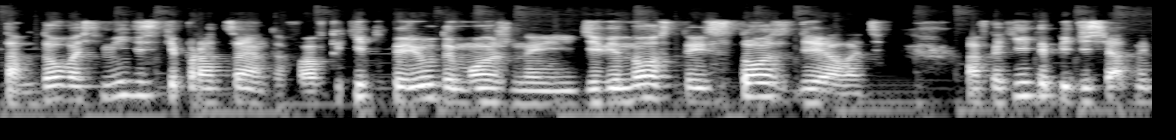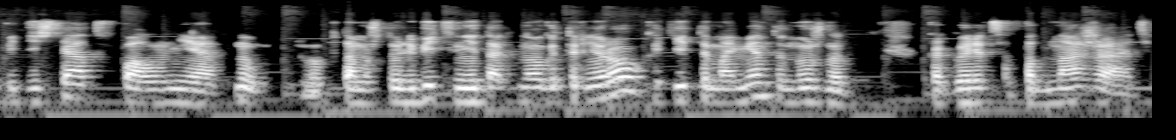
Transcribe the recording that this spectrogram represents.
там, до 80%, а в какие-то периоды можно и 90, и 100 сделать, а в какие-то 50 на 50 вполне, ну, потому что у любителей не так много тренировок, какие-то моменты нужно, как говорится, поднажать.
